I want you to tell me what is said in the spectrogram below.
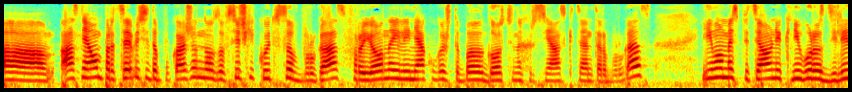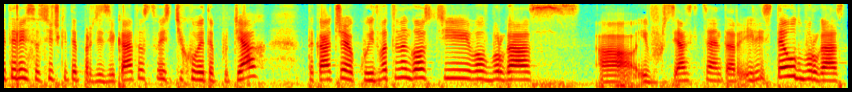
Аз нямам пред себе си да покажа, но за всички, които са в Бургас, в района или някога ще бъдат гости на Християнски център Бургас, имаме специални книгоразделители с всичките предизвикателства и стиховете по тях. Така че ако идвате на гости в Бургас а, и в Християнски център или сте от Бургас,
